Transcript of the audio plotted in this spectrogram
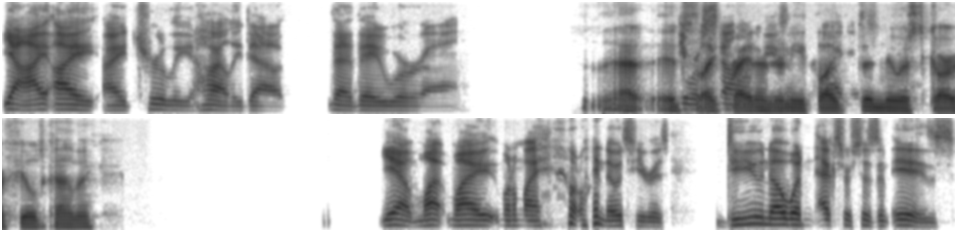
Yeah, I I, I truly highly doubt that they were. Uh, That it's were like right underneath like the newest Garfield comic. yeah, my, my one of my one of my notes here is, do you know what an exorcism is?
